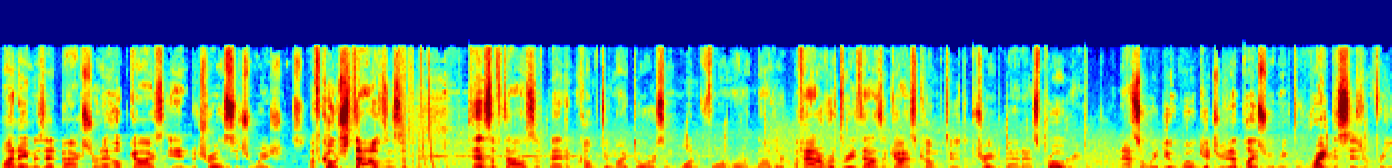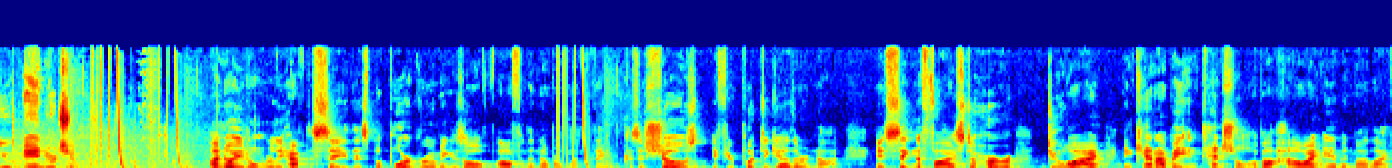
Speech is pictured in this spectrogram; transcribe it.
My name is Ed Baxter, and I help guys in betrayal situations. I've coached thousands of men. Tens of thousands of men have come through my doors in one form or another. I've had over 3,000 guys come through the Betrayed to Badass program. And that's what we do. We'll get you to that place where you make the right decision for you and your children. I know you don't really have to say this, but poor grooming is often the number one thing because it shows if you're put together or not. It signifies to her, do I and can I be intentional about how I am in my life?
